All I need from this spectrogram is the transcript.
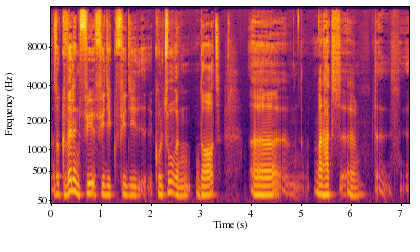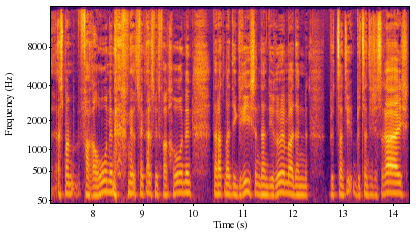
so Quellen für, für, die, für die Kulturen dort. äh, man hat äh, erstmal Pharaonen, es fängt alles mit Pharaonen, dann hat man die Griechen, dann die Römer, dann Byzanti Byzantinisches Reich,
